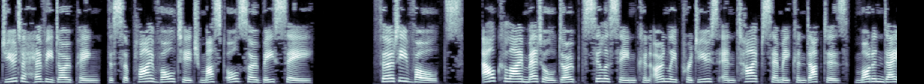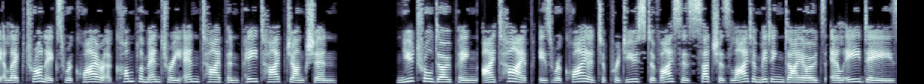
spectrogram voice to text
Due to heavy doping, the supply voltage must also be c. 30 volts. Alkali metal doped silicene can only produce N-type semiconductors. Modern-day electronics require a complementary N-type and P-type junction. Neutral doping I-type is required to produce devices such as light-emitting diodes LEDs.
